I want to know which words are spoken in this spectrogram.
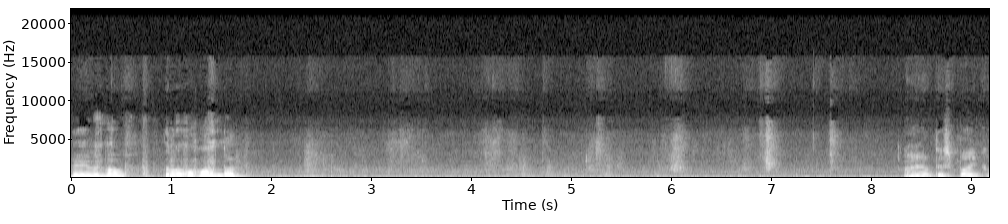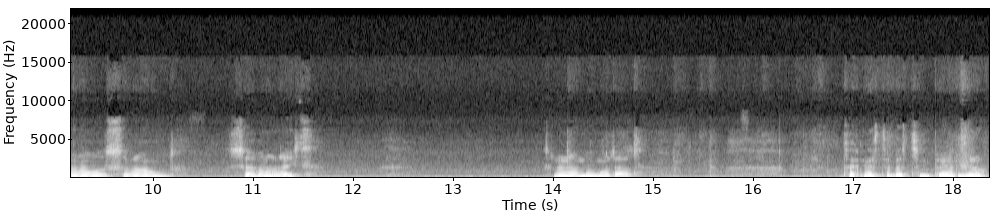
Here we have the little Honda. I had this bike when I was around seven or eight. I can remember my dad taking us to bits and painting it up.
